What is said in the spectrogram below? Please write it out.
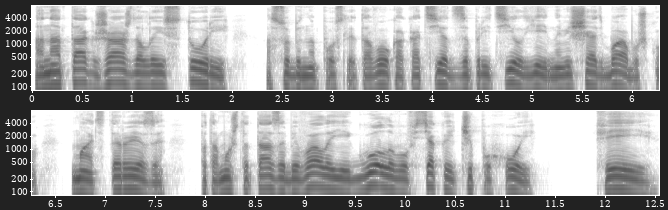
Она так жаждала историй, особенно после того, как отец запретил ей навещать бабушку, мать Терезы, потому что та забивала ей голову всякой чепухой. Феи,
